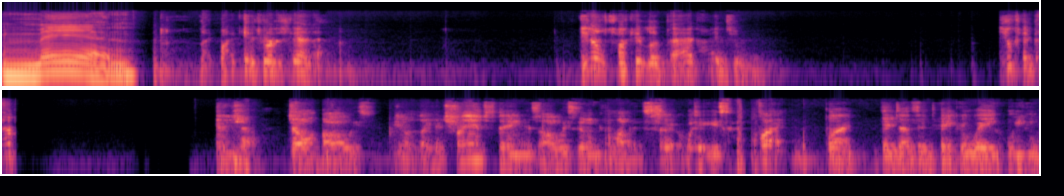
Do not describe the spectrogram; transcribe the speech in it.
Man. Like, why can't you understand that? You don't fucking look bad. I do. You can never. Don't always you know, like the trans thing is always going to come up in certain ways, but but it doesn't take away who you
